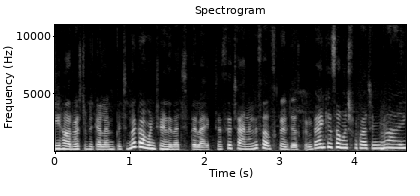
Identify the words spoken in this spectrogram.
ఈ హార్వెస్ట్ మీకు ఎలా అనిపించిందో కామెంట్ చేయండి. నచ్చితే లైక్ చేసి ఛానల్ని సబ్స్క్రైబ్ చేసుకోండి thank you so much for watching bye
